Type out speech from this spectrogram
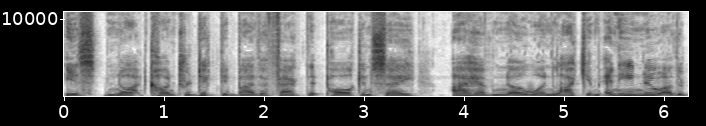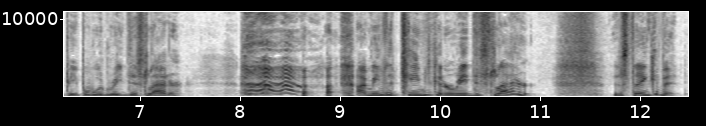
is not contradicted by the fact that Paul can say, I have no one like him. And he knew other people would read this letter. I mean, the team's going to read this letter. Just think of it.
